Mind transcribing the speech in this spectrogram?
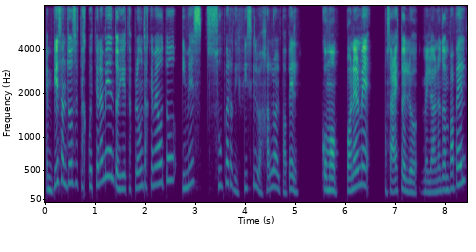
empiezan todos estos cuestionamientos y estas preguntas que me hago todo y me es súper difícil bajarlo al papel. Como ponerme, o sea, esto me lo anoto en papel,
